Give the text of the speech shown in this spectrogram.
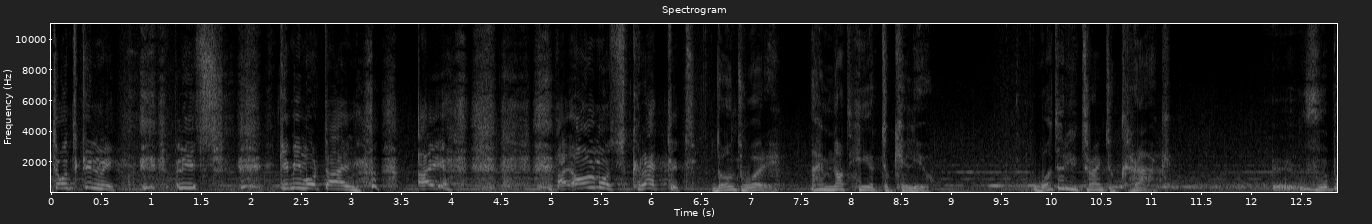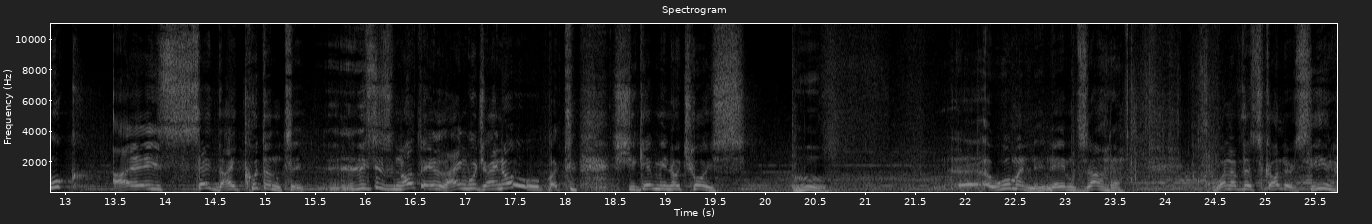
Don't kill me. Please. Give me more time. I. I almost cracked it. Don't worry. I'm not here to kill you. What are you trying to crack? Uh, the book. I said I couldn't. This is not a language I know, but she gave me no choice. Who? Uh, a woman named Zahra. One of the scholars here.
